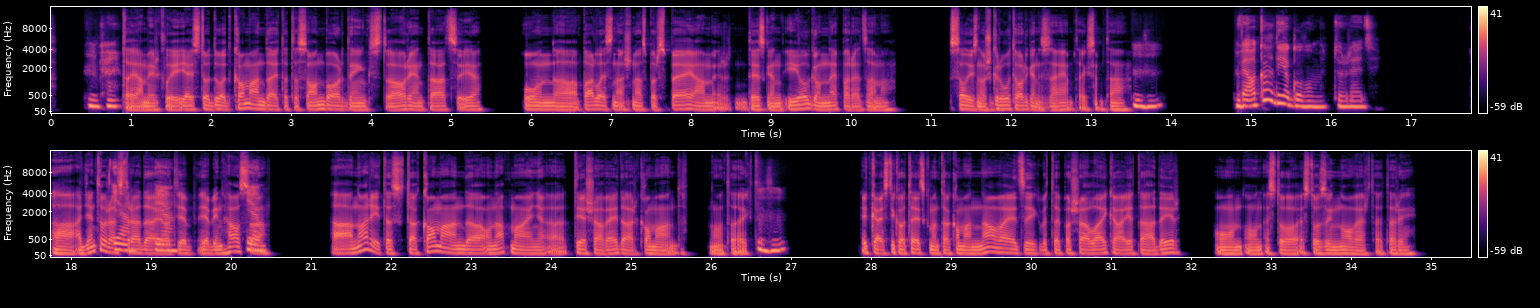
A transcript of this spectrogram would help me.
Okay. Tajā mirklī, ja es to dodu komandai, tad tas onboarding, tā orientācija un pārliecināšanās par spējām ir diezgan ilga un neparedzama. Salīdzinoši grūti organizējama, teiksim tā. Mm -hmm. Vēl kādi ieguvumi tur redzi? Aģentūrā jā, strādājot, jā. jeb, jeb in-house. Nu, arī tas tā komanda un apmaiņa tiešā veidā ar komandu noteikti. Mm -hmm. It kā es tikko teicu, ka man tā komanda nav vajadzīga, bet tajā pašā laikā, ja tāda ir, un, un es, to, es to zinu novērtēt arī.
